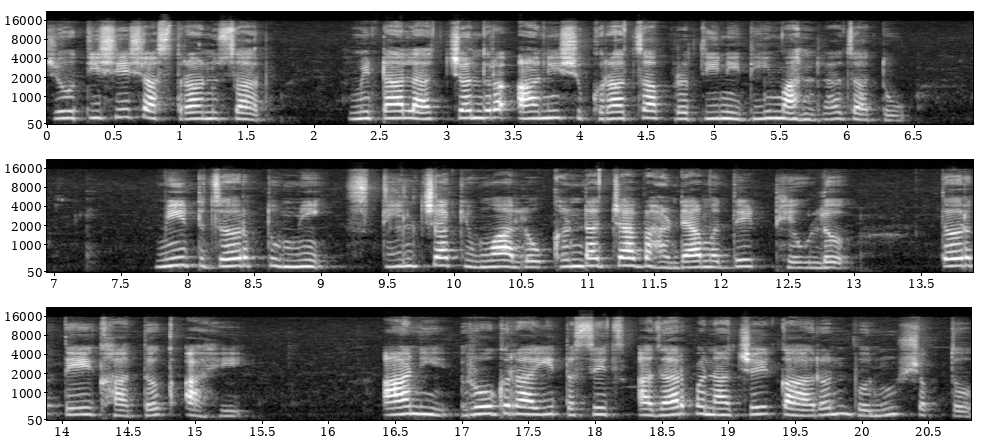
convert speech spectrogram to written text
ज्योतिषशास्त्रानुसार मिठाला चंद्र आणि शुक्राचा प्रतिनिधी मानला जातो. मीठ जर तुम्ही स्टीलच्या किंवा लोखंडाच्या भांड्यामध्ये ठेवलं तर ते घातक आहे. आणि रोगराई तसेच आजारपणाचे कारण बनू शकतं.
